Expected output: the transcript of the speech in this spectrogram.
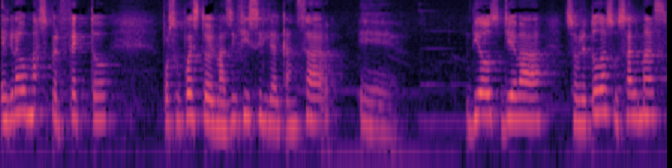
el grado más perfecto, por supuesto el más difícil de alcanzar. Eh, Dios lleva sobre todo a sus almas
